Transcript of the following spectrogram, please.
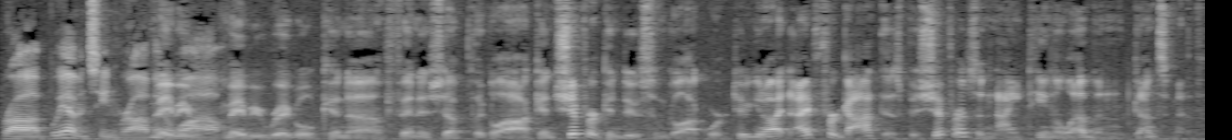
Rob. We haven't seen Rob maybe in a while. maybe Riggle can uh, finish up the Glock, and Schiffer can do some Glock work too. You know, I, I forgot this, but Schiffer's a 1911 gunsmith.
